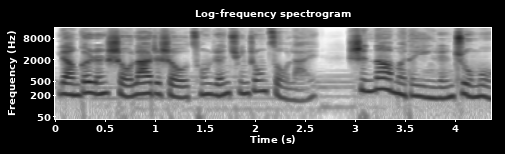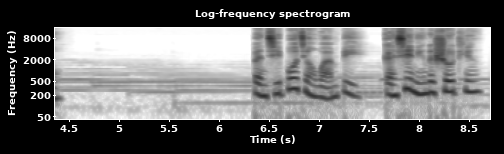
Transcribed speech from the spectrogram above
两个人手拉着手从人群中走来，是那么的引人注目。本集播讲完毕，感谢您的收听。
